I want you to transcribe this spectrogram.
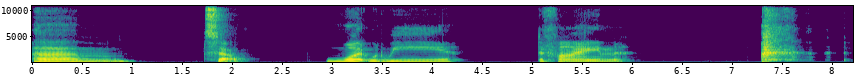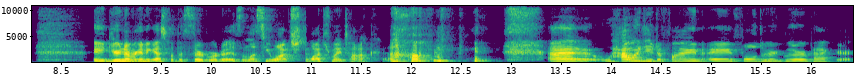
Um, so, what would we define you're never going to guess what the third word is unless you watch watch my talk. Uh, how would you define a folder gluer packer?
